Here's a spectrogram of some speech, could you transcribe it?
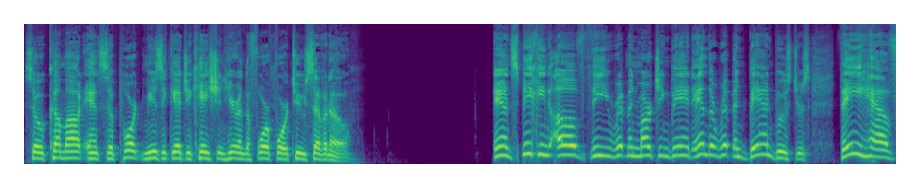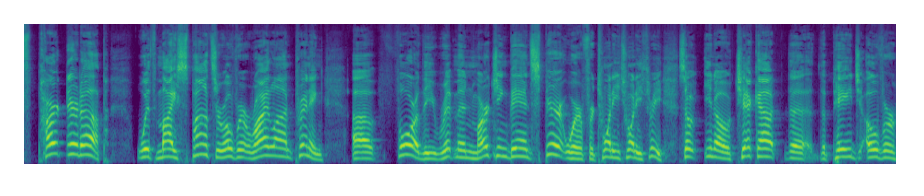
So come out and support music education here in the 44270. And speaking of the Rittman Marching Band and the Rittman Band Boosters, they have partnered up with my sponsor over at Rylon Printing uh, for the Rittman Marching Band Spirit Wear for 2023. So, you know, check out the, the page over,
